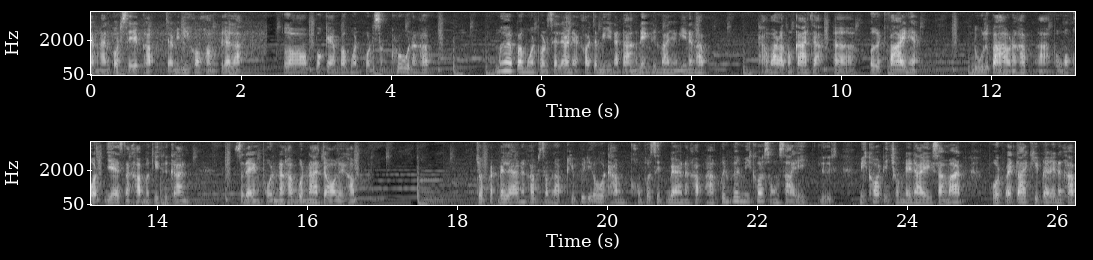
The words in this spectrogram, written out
จากนั้นกดเซฟครับ จะไม่มีข้อความเตือนละ รอโปรแกรมประมวลผลสักครู่นะครับ เมื่อประมวลผลเสร็จแล้วเนี่ยเขาจะมีหน้าต่างเด้งขึ้นมาอย่างนี้นะครับ ถามว่าเราต้องการจะเเปิดไฟล์เนี่ยดูหรือเปล่านะครับผมก็กด yes นะครับเมื่อกี้คือการแสดงผลนะครับบนหน้าจอเลยครับ จบกันไปแล้วนะครับสำหรับคลิปวิดีโอทำ Composite Band นะครับ หากเพื่อนๆมีข้อสงสัย หรือมีข้อติชมใด ๆ สามารถโพสต์ไว้ใต้คลิปได้เลยนะครับ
